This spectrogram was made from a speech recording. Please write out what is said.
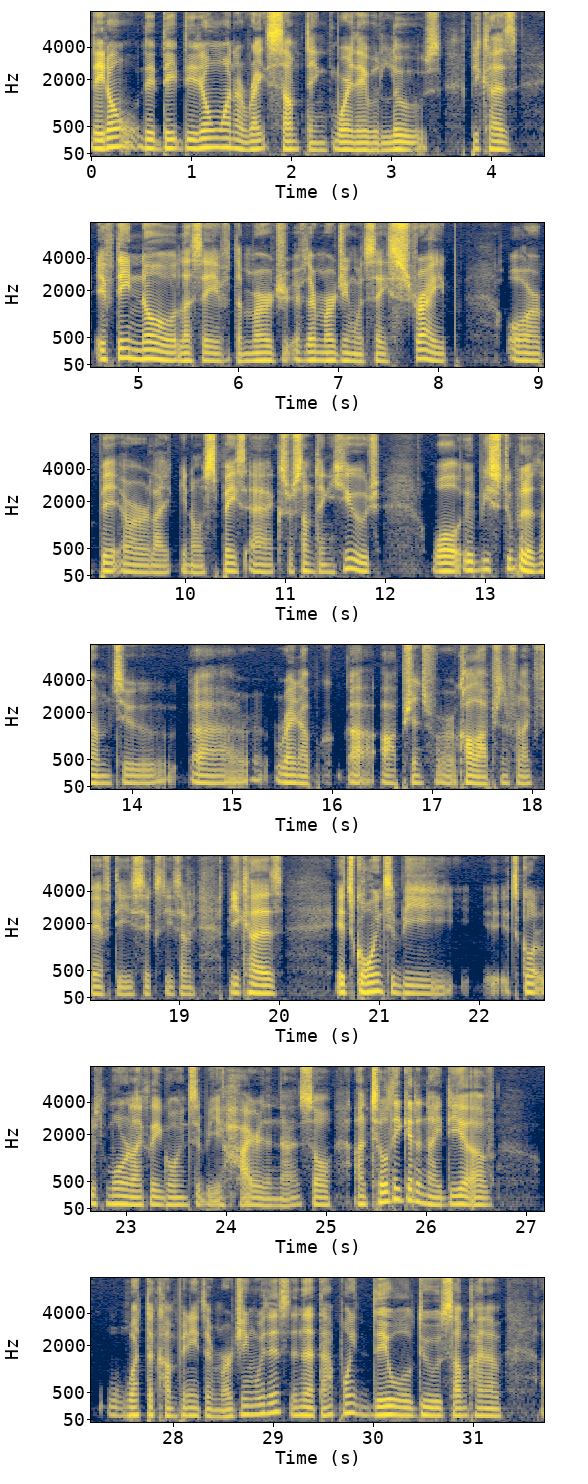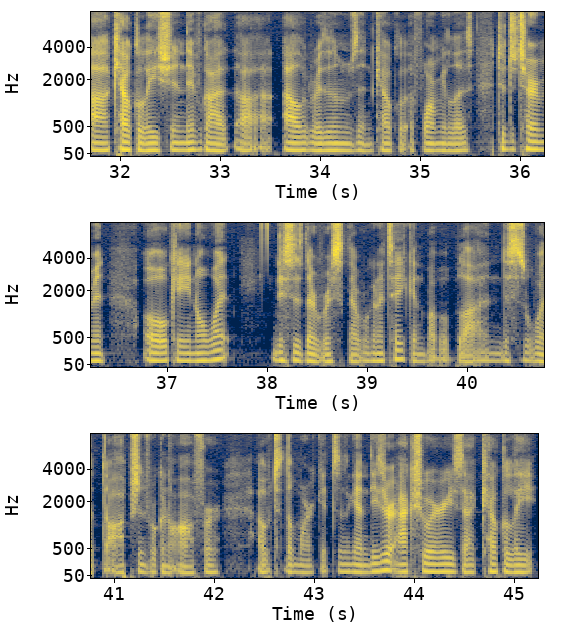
they don't they, they, they don't want to write something where they would lose because if they know let's say if the merger if they're merging with say Stripe or bit or like you know SpaceX or something huge, well, it would be stupid of them to uh, write up uh, options for call options for like 50, 60, 70 because it's going to be it's going it's more likely going to be higher than that. So until they get an idea of what the company they're merging with is, and at that point they will do some kind of uh, calculation. They've got uh, algorithms and calcul- formulas to determine, oh, okay, you know what, this is the risk that we're going to take and blah blah blah and this is what the options we're going to offer out to the markets. And again these are actuaries that calculate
